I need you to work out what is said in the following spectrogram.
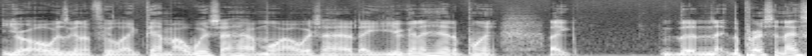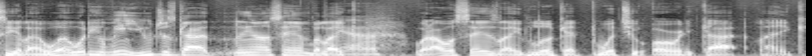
you're always gonna feel like, damn, I wish I had more. I wish I had like you're gonna hit a point like the ne- the person next to you like, what what do you mean? You just got you know what I'm saying? But like Yeah. what I would say is like look at what you already got, like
